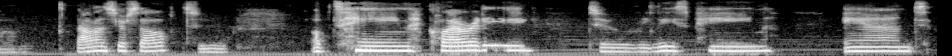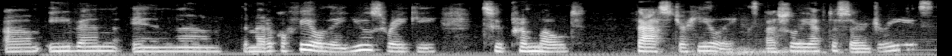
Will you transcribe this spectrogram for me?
um, balance yourself, to obtain clarity, to release pain, and um, even in um, the medical field, they use Reiki to promote faster healing, especially after surgeries.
